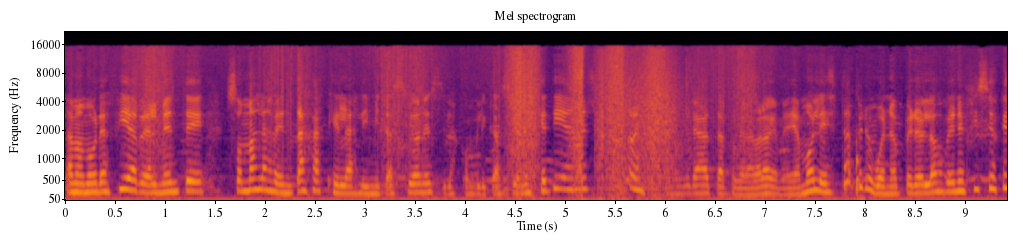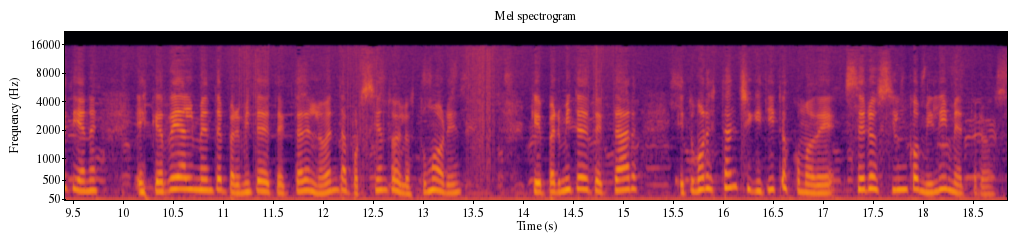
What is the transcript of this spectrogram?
La mamografía realmente son más las ventajas que las limitaciones y las complicaciones que tiene. No es muy grata porque la verdad que media molesta, pero bueno, pero los beneficios que tiene es que realmente permite detectar el 90% de los tumores, que permite detectar eh, tumores tan chiquititos como de 0,5 milímetros,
